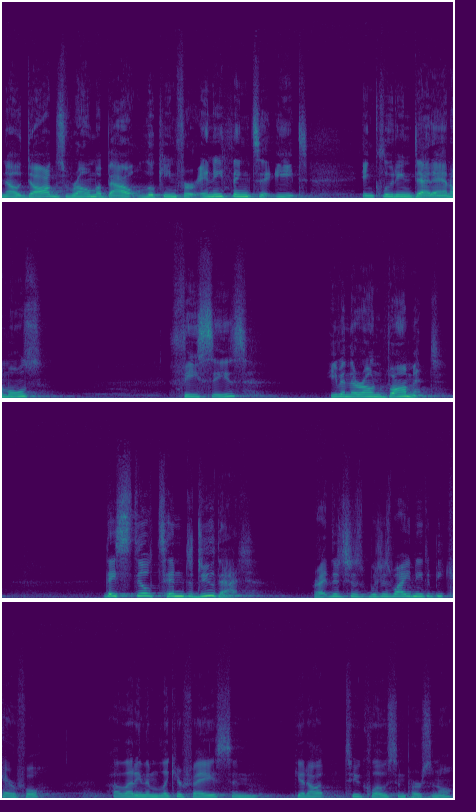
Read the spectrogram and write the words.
No, dogs roam about looking for anything to eat, including dead animals, feces, even their own vomit. They still tend to do that, right? Which is, which is why you need to be careful uh, letting them lick your face and get up too close and personal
